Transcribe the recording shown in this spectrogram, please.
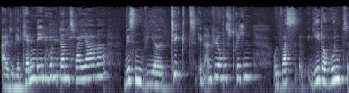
Also wir kennen den Hund dann zwei Jahre, wissen, wie er tickt, in Anführungsstrichen. Und was jeder Hund,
